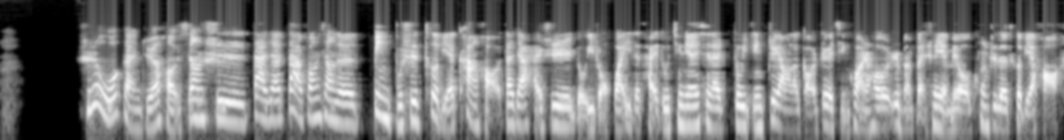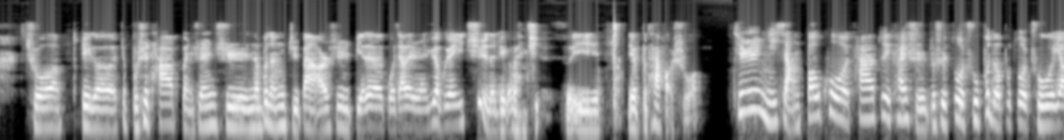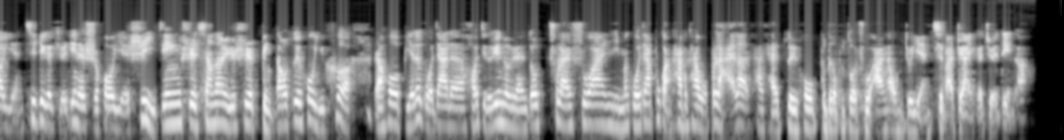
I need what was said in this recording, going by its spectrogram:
其实我感觉好像是大家大方向的并不是特别看好，大家还是有一种怀疑的态度。今天现在都已经这样了，搞这个情况，然后日本本身也没有控制的特别好，说这个这不是它本身是能不能举办，而是别的国家的人愿不愿意去的这个问题，所以也不太好说。其实你想，包括他最开始就是做出不得不做出要延期这个决定的时候，也是已经是相当于是顶到最后一刻，然后别的国家的好几个运动员都出来说啊，你们国家不管开不开，我不来了，他才最后不得不做出啊，那我们就延期吧这样一个决定的。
